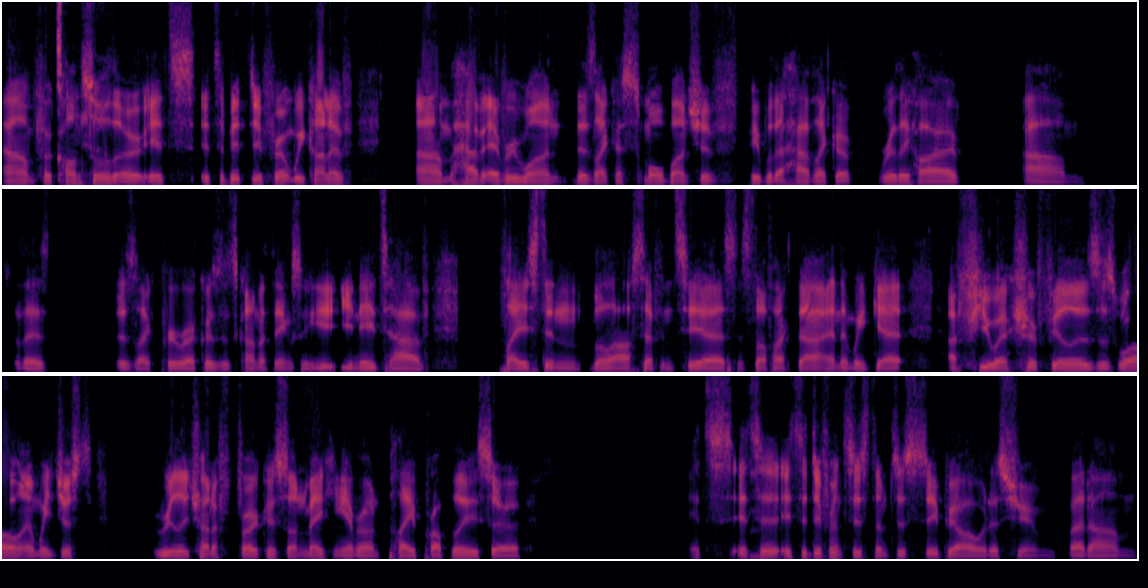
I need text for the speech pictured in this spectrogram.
Um, for console though, it's it's a bit different. We kind of um, have everyone. There's like a small bunch of people that have like a really high. Um, so there's there's like prerequisites kind of thing. So you, you need to have placed in the last FNCS and stuff like that. And then we get a few extra fillers as well. And we just really try to focus on making everyone play properly. So it's it's a it's a different system to CPL, I would assume, but um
